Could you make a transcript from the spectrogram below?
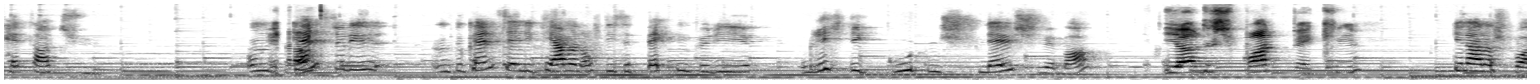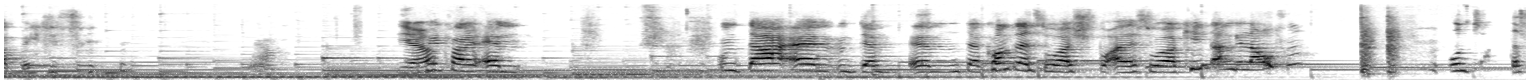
fetter Typ. Und Ja. kennst du die. Du kennst ja in die Thermen oft diese Becken für die richtig guten Schnellschwimmer. Ja, das Sportbecken. Genau, das Sportbecken. ja. Auf Ja. jeden Fall, ähm, und da, ähm, der, ähm, da kommt dann so ein, äh, so ein Kind angelaufen und das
